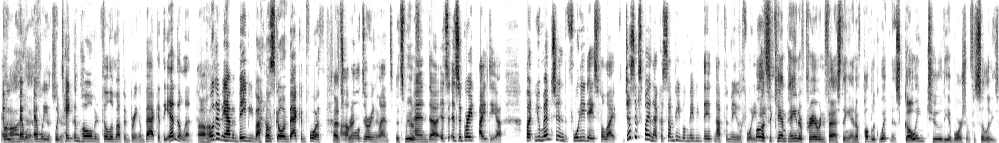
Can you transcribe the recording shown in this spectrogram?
And we, Ah, and, yes, and we yes, would yes, take them home and fill them up and bring them back at the end of Lent. Uh-huh. We're going to be having baby bottles going back and forth That's uh, all during Yeah. Lent. It's beautiful. And uh, it's it's a great idea. But you mentioned 40 Days for Life. Just explain that because some people maybe they're not familiar with 40 Well, days. it's a campaign of prayer and fasting and of public witness, going to the abortion facilities.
